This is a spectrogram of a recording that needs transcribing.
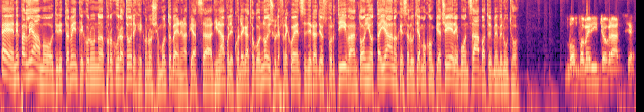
Eh, ne parliamo direttamente con un procuratore che conosce molto bene la piazza di Napoli, è collegato con noi sulle frequenze di Radio Sportiva, Antonio Taiano, che salutiamo con piacere, buon sabato e benvenuto. Buon pomeriggio, grazie.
